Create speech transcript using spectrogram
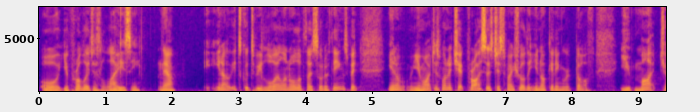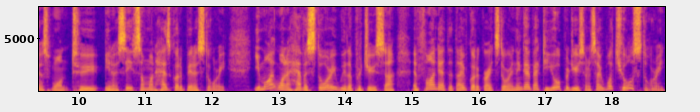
or you're probably just lazy. Now, you know, it's good to be loyal and all of those sort of things, but you know, you might just want to check prices just to make sure that you're not getting ripped off. You might just want to, you know, see if someone has got a better story. You might want to have a story with a producer and find out that they've got a great story and then go back to your producer and say, What's your story?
